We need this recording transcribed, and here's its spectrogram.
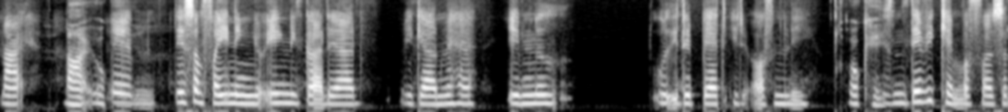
Nej. Nej, okay. Øhm, det, som foreningen jo egentlig gør, det er, at vi gerne vil have emnet ud i debat i det offentlige. Okay. Det er sådan det, vi kæmper for, så,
